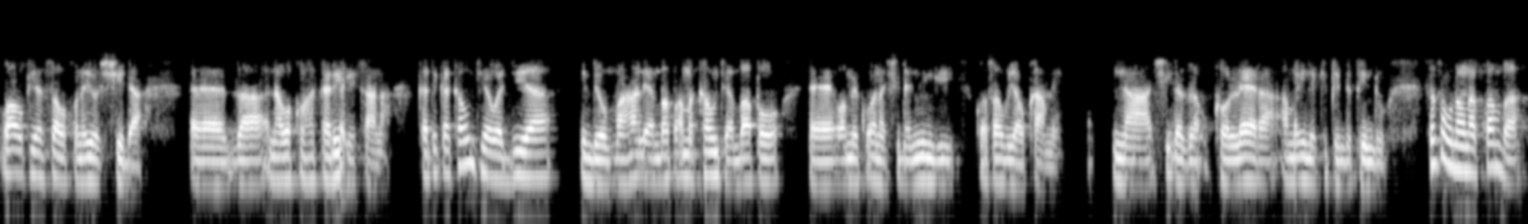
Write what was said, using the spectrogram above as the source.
wao pia sasa wako na hiyo shida eh, za na wako hatarini sana. Katika kaunti ya Wajia ndio mahali ambapo ama kaunti ambapo eh, wamekuwa na shida nyingi kwa sababu ya ukame na shida za kolera ama ile kipindupindu. Sasa unaona kwamba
